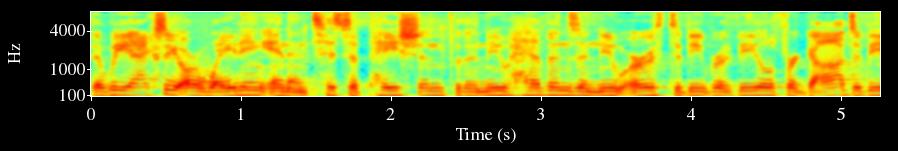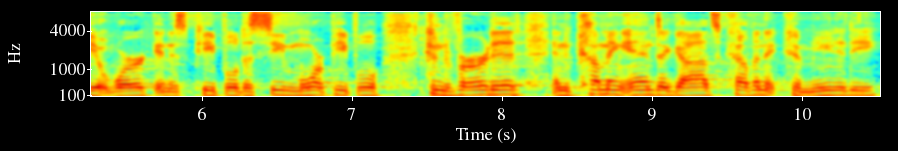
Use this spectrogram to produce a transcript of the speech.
That we actually are waiting in anticipation for the new heavens and new earth to be revealed, for God to be at work and his people, to see more people converted and coming into God's covenant community.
